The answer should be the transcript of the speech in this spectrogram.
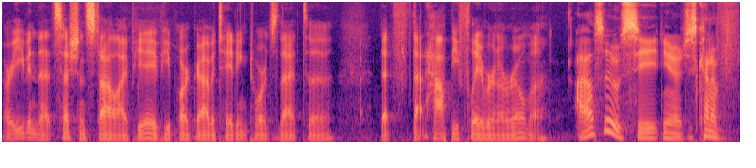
or even that session style IPA, people are gravitating towards that uh, that that hoppy flavor and aroma. I also see, you know, just kind of,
